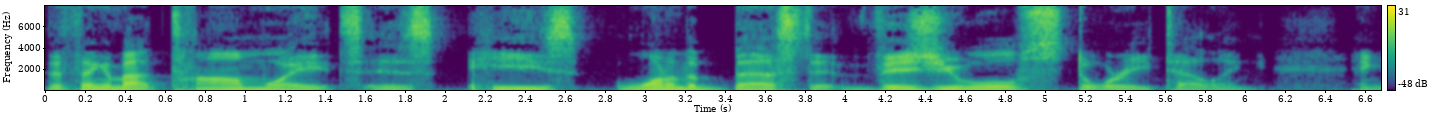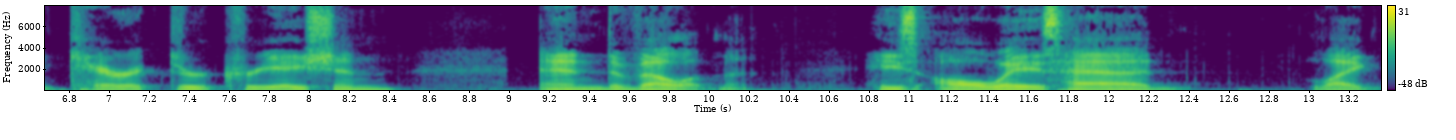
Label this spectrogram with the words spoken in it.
the thing about Tom Waits is he's one of the best at visual storytelling and character creation and development. He's always had like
